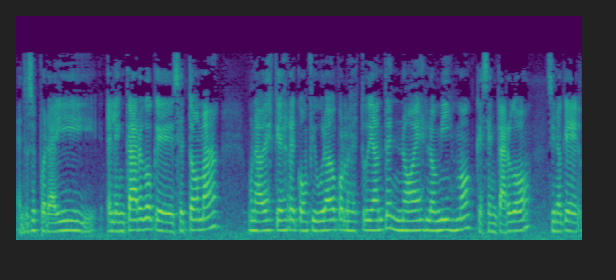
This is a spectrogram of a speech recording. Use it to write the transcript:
Entonces por ahí el encargo que se toma una vez que es reconfigurado por los estudiantes no es lo mismo que se encargó, sino que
